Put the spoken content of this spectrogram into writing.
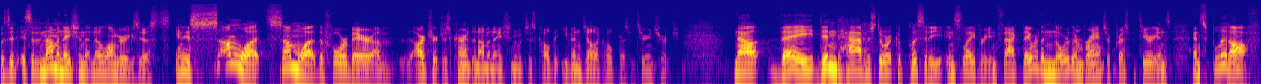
was it, it's a denomination that no longer exists and is somewhat, somewhat the forebear of our church's current denomination, which is called the Evangelical Presbyterian Church. Now, they didn't have historic complicity in slavery. In fact, they were the northern branch of Presbyterians and split off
